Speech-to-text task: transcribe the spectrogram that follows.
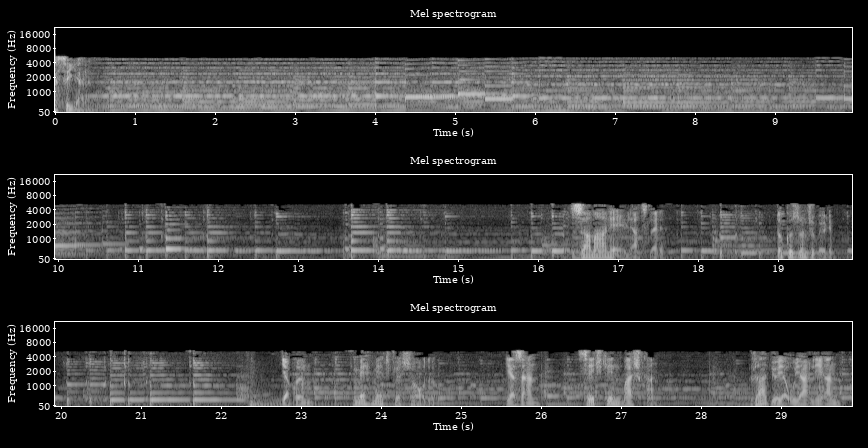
Arkası yarın. Zamane Evlatları 9. Bölüm Yapım Mehmet Köseoğlu Yazan Seçkin Başkan Radyoya uyarlayan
